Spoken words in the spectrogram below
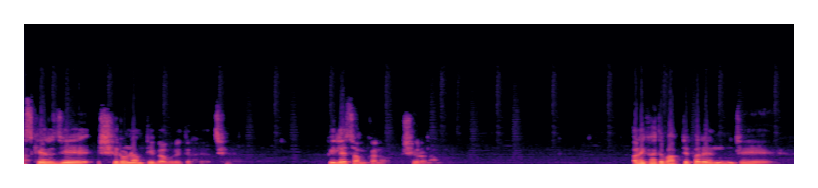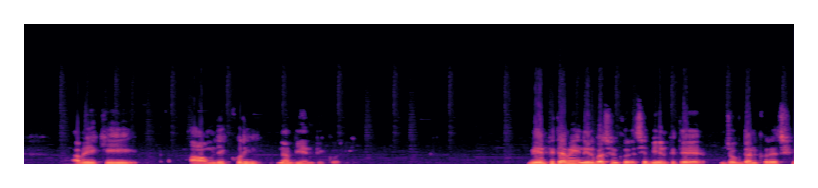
আজকের যে শিরোনামটি ব্যবহৃত হয়েছে, পিলে চমকানো শিরোনাম। অনেক হয়তো ভাবতে পারেন যে আমি কি আওয়ামী লীগ করি না বিএনপি করি? বিএনপিতে আমি নির্বাচন করেছি, বিএনপিতে যোগদান করেছি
